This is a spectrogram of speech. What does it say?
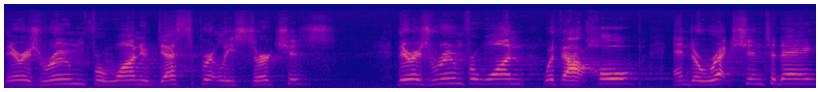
There is room for one who desperately searches. There is room for one without hope and direction today.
